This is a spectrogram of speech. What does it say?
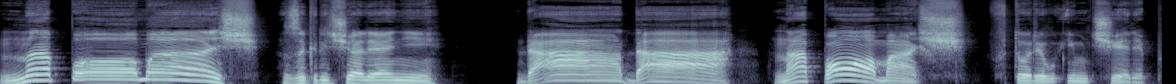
«На помощь!» — закричали они. «Да, да, на помощь!» — вторил им череп.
